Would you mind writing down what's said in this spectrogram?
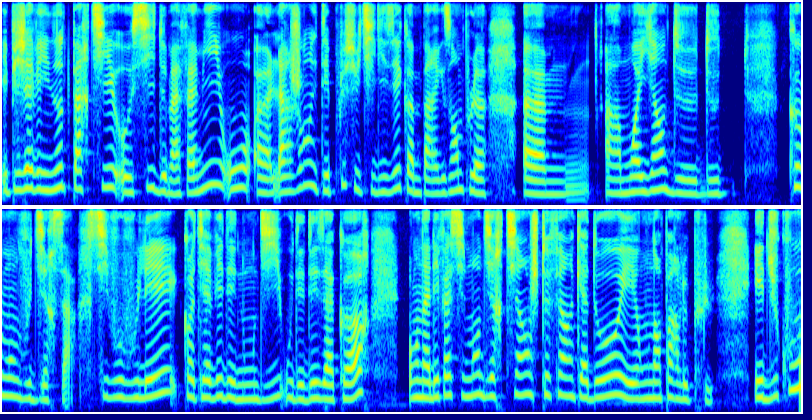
Et puis j'avais une autre partie aussi de ma famille où euh, l'argent était plus utilisé comme par exemple un moyen de comment vous dire ça? Si vous voulez, quand il y avait des non-dits ou des désaccords, on allait facilement dire tiens, je te fais un cadeau et on n'en parle plus. Et du coup,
